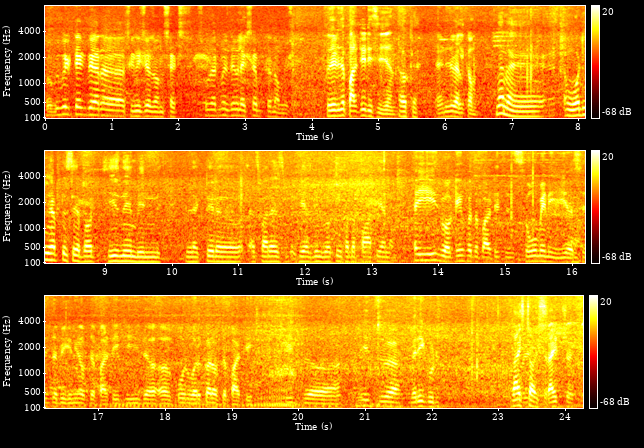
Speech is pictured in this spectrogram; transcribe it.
So we will take their uh, signatures on sets. So that means they will accept the nomination. So it is a party decision Okay. and it is welcome. No, no. What do you have to say about his name being elected uh, as far as he has been working for the party and all? He is working for the party since so many years, since the beginning of the party. He is a, a core worker of the party. He's, uh, he's uh, very good. Right choice. Right choice.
